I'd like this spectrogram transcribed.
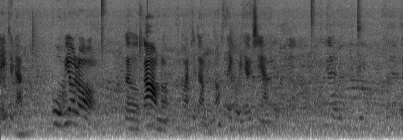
ရိုက်ဖြစ်တာပို့ပြီးတော့ကောင်းအောင်တော့ဟိုဖြစ်တာပေါ့နော်စိတ်ကိုရုပ်ရှင်ရတယ် ဇ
